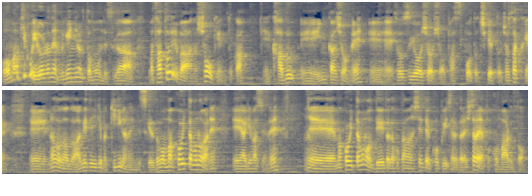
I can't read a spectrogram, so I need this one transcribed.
まあ、結構いろいろね、無限にあると思うんですが、まあ、例えば、あの証券とか、え株、え、印鑑証明、え、卒業証書、パスポート、チケット、著作権、え、などなど上げていけばキリがないんですけれども、まあ、こういったものがね、え、ありますよね。えーまあ、こういったものをデータで保管しててコピーされたりしたらやっぱ困ると。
